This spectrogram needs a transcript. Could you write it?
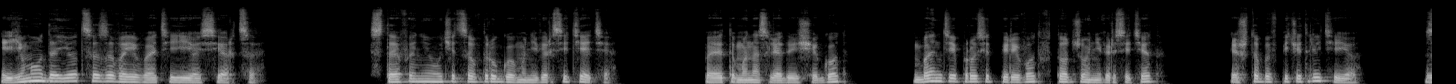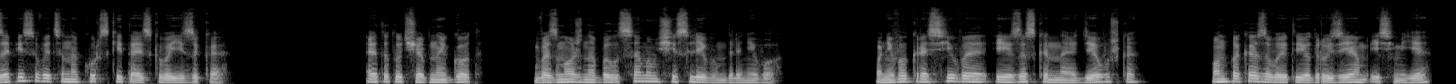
Ему удается завоевать ее сердце. Стефани учится в другом университете. Поэтому на следующий год Банди просит перевод в тот же университет, и чтобы впечатлить ее, записывается на курс китайского языка. Этот учебный год, возможно, был самым счастливым для него. У него красивая и изысканная девушка, он показывает ее друзьям и семье,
